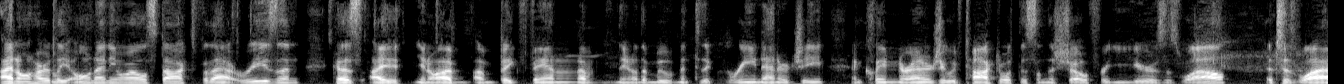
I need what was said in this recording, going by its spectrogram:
i don't hardly own any oil stocks for that reason because i you know I'm, I'm a big fan of you know the movement to the green energy and cleaner energy we've talked about this on the show for years as well which is why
